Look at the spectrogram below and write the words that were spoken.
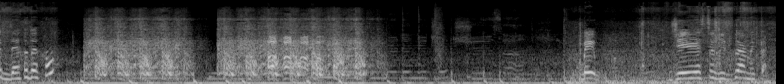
বেব দেখো দেখো। বেব যে রেসটা জিতবে আমি তা-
